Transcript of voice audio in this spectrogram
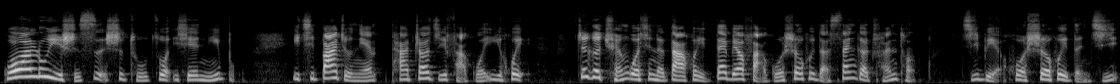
国王路易十四试图做一些弥补。一七八九年，他召集法国议会，这个全国性的大会代表法国社会的三个传统级别或社会等级。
